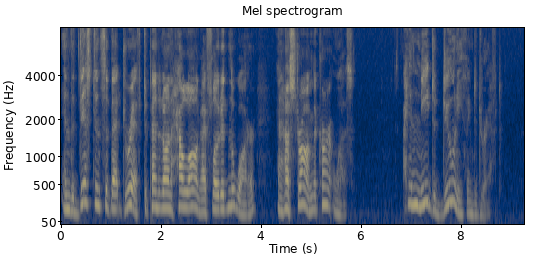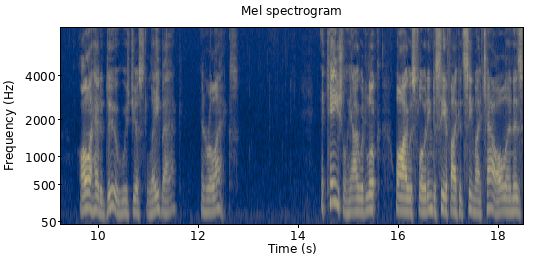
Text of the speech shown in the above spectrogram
And the distance of that drift depended on how long I floated in the water and how strong the current was. I didn't need to do anything to drift. All I had to do was just lay back and relax. Occasionally I would look while I was floating to see if I could see my towel, and as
